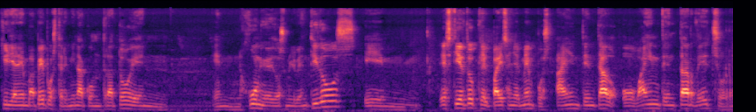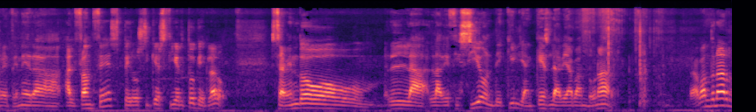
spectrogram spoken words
Kylian Mbappé pues termina contrato en, en junio de 2022. Em, es cierto que el país Saint Germain pues, ha intentado, o va a intentar de hecho, retener al francés, pero sí que es cierto que, claro, sabiendo la, la, decisión de Kylian, que es la de abandonar, abandonar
